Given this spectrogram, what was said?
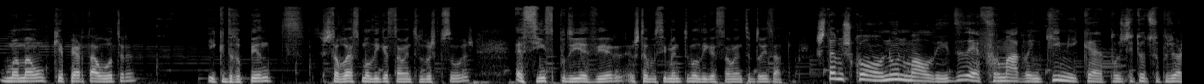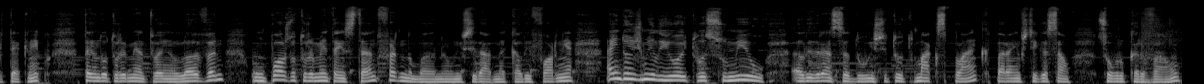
uma mão que aperta a outra e que de repente estabelece uma ligação entre duas pessoas. Assim se poderia ver o estabelecimento de uma ligação entre dois átomos. Estamos com Nuno Maulide, é formado em Química pelo Instituto Superior Técnico, tem um doutoramento em Leuven, um pós-doutoramento em Stanford, numa, na Universidade na Califórnia. Em 2008 assumiu a liderança do Instituto Max Planck para a investigação sobre o carvão.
